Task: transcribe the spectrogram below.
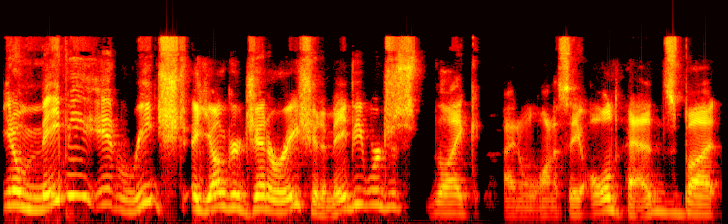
you know, maybe it reached a younger generation and maybe we're just like, I don't want to say old heads, but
